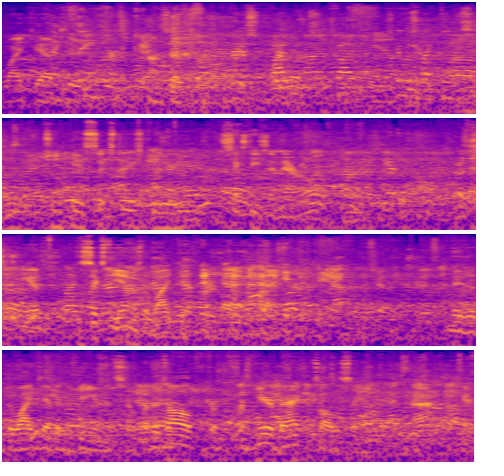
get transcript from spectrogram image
the wide cab concept. 509, 510. GP60 is coming out. 60s and narrow. Or 60M. The 60M is the wide cab version. they did the wide cab and the B unit. So, but it's all from from here back. It's all the same. Ah, okay.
